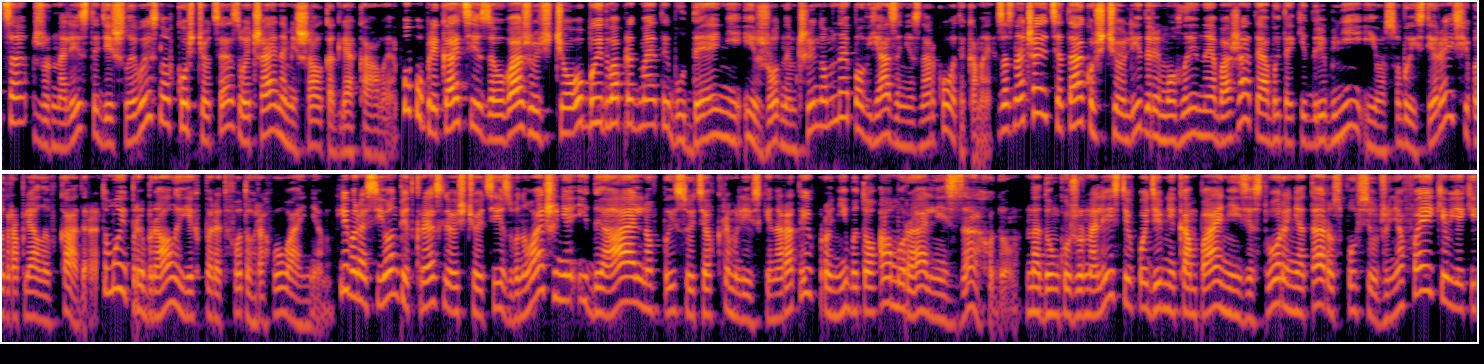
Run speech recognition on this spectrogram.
мерца, журналісти дійшли висновку, що це звичайна мішалка для кави. У публікації зауважують, що обидва предмети буденні і жодним чином не пов'язані з наркотиками. Зазначається також, що лідери могли не бажати, аби такі дрібні і особисті речі потрапляли в кадр, тому і прибрали їх перед фотографуванням. Ліберасьйон підкреслює, що ці звинувачення ідеально вписуються в кремлівський наратив про нібито аморальність заходу. На думку журналістів, подібні кампанії зі створення та розповсюдження фейків, які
